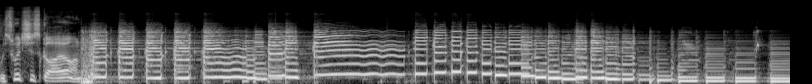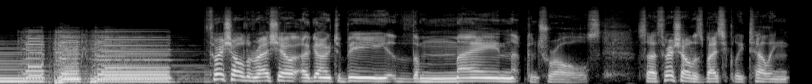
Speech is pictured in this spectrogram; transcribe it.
We switch this guy on. Threshold and ratio are going to be the main controls. So threshold is basically telling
